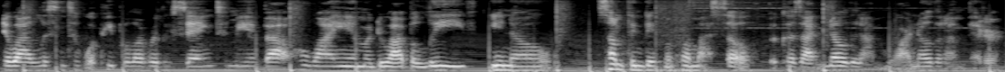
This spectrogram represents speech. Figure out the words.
Do i listen to what people are really saying to me about who i am or do i believe you know something different for myself because i know that i'm more i know that i'm better?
